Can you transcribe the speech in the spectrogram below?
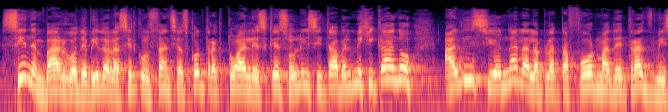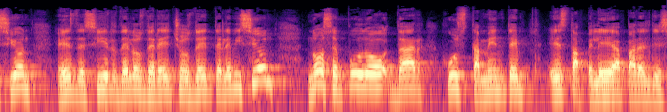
Sin embargo, debido a las circunstancias contractuales que solicitaba el mexicano, adicional a la plataforma de transmisión, es decir, de los derechos de televisión, no se pudo dar justamente esta pelea para el 18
